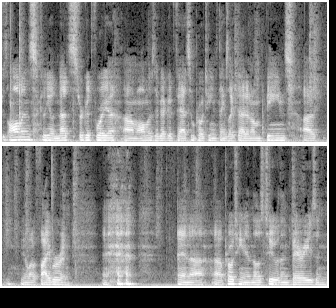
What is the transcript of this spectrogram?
just almonds because you know nuts are good for you. Um, almonds they've got good fats and proteins, things like that in them. Beans, uh, you know, a lot of fiber and and uh, uh, protein in those too. And then berries and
